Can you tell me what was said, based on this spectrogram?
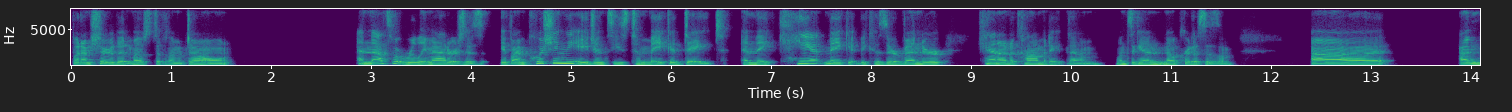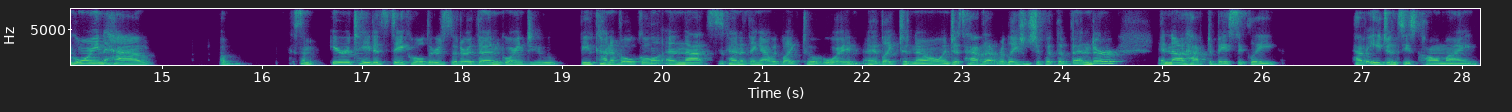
But I'm sure that most of them don't. And that's what really matters is if I'm pushing the agencies to make a date and they can't make it because their vendor cannot accommodate them. Once again, no criticism. Uh, I'm going to have a, some irritated stakeholders that are then going to be kind of vocal. And that's the kind of thing I would like to avoid. I'd like to know and just have that relationship with the vendor and not have to basically have agencies call my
